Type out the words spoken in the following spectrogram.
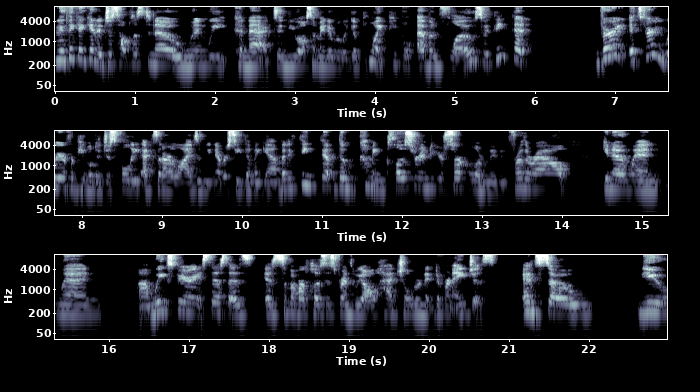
And I think again, it just helps us to know when we connect. And you also made a really good point. People ebb and flow. So I think that very it's very rare for people to just fully exit our lives and we never see them again. But I think that them coming closer into your circle or moving further out you know when when um, we experienced this as as some of our closest friends we all had children at different ages and so you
